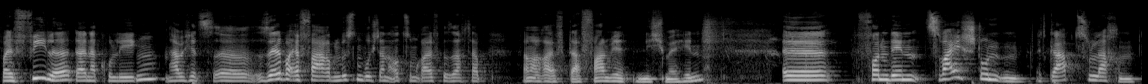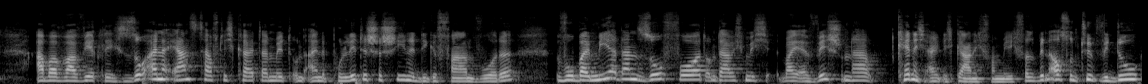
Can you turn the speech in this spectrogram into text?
Weil viele deiner Kollegen, habe ich jetzt äh, selber erfahren müssen, wo ich dann auch zum Ralf gesagt habe, hör mal Ralf, da fahren wir nicht mehr hin. Äh, von den zwei Stunden, es gab zu lachen, aber war wirklich so eine Ernsthaftigkeit damit und eine politische Schiene, die gefahren wurde, wo bei mir dann sofort, und da habe ich mich bei erwischt und da kenne ich eigentlich gar nicht von mir. Ich bin auch so ein Typ wie du.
